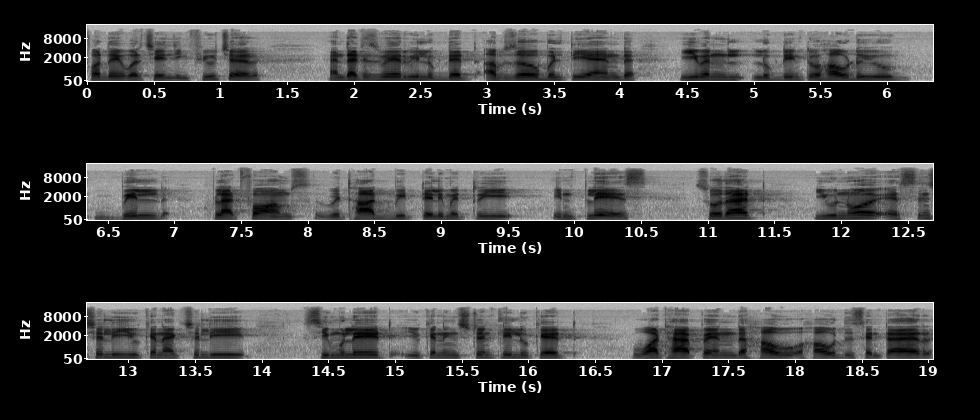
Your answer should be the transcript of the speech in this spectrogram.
for the ever-changing future. And that is where we looked at observability and even looked into how do you build platforms with heartbeat telemetry in place so that you know essentially you can actually simulate, you can instantly look at what happened, how, how this entire,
